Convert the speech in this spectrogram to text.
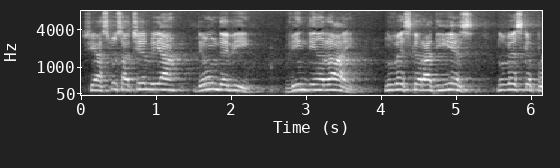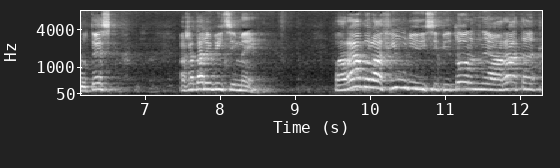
și a spus aceluia, de unde vii? Vin din rai. Nu vezi că radiez? Nu vezi că plutesc? Așadar, iubiții mei, parabola fiului risipitor ne arată,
